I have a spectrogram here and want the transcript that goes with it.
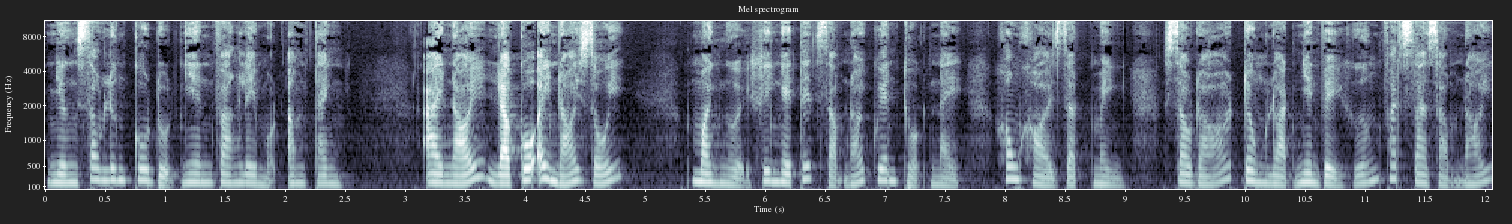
nhưng sau lưng cô đột nhiên vang lên một âm thanh. Ai nói là cô ấy nói dối? Mọi người khi nghe thấy giọng nói quen thuộc này không khỏi giật mình, sau đó đồng loạt nhìn về hướng phát ra giọng nói.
